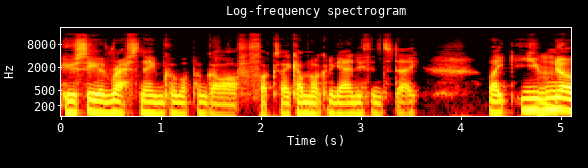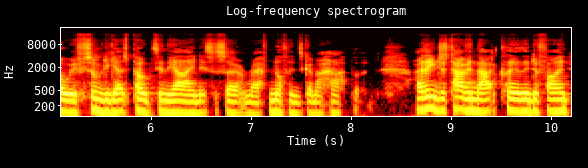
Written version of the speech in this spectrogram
who see a ref's name come up and go, "Oh, for fuck's sake, I'm not going to get anything today." Like you Hmm. know, if somebody gets poked in the eye and it's a certain ref, nothing's going to happen. I think just having that clearly defined,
